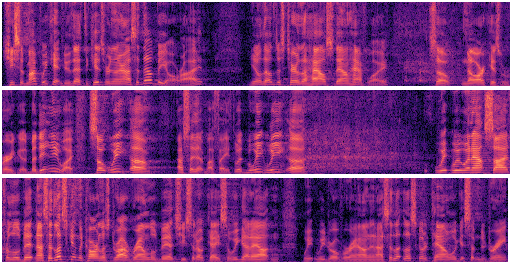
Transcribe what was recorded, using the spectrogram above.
She said, Mike, we can't do that. The kids are in there. I said, They'll be all right. You know, they'll just tear the house down halfway. So, no, our kids were very good. But anyway, so we, um, I say that by faith, but we, we, uh, we, we went outside for a little bit, and I said, let's get in the car and let's drive around a little bit. She said, okay. So we got out and we, we drove around, and I said, Let, us go to town, we'll get something to drink.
